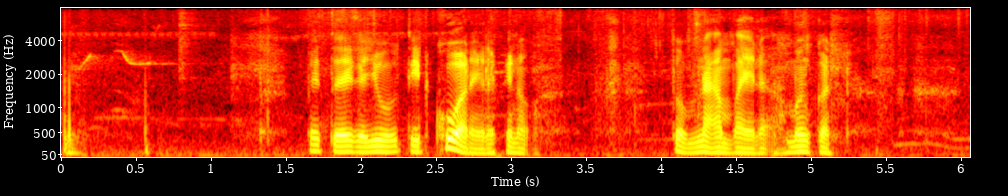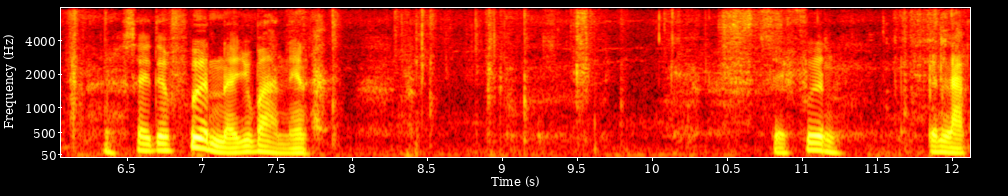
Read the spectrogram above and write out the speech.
อืม ใบเตยก็อยู่ติดขั้วนี่แหละพี่น้องต้มน้ำไปแล้วเบิ่งก่อนใส่แต่ฟืนนะอยู่บ้านเนี่ยนะใส่ฟืนเป็นหลัก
